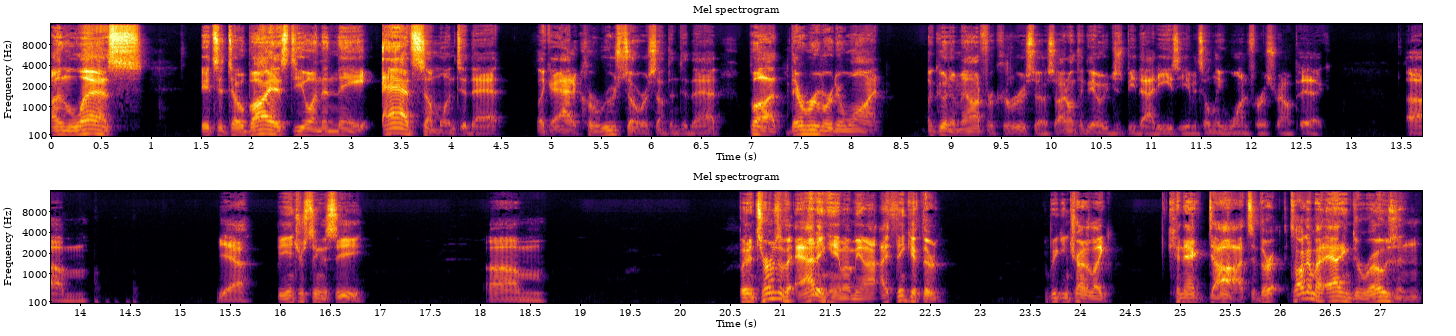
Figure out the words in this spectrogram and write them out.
unless it's a Tobias deal, and then they add someone to that, like add a Caruso or something to that. But they're rumored to want a good amount for Caruso, so I don't think they would just be that easy if it's only one first round pick. Um, yeah, be interesting to see. Um, but in terms of adding him, I mean, I, I think if they're if we can try to like connect dots, if they're talking about adding DeRozan,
